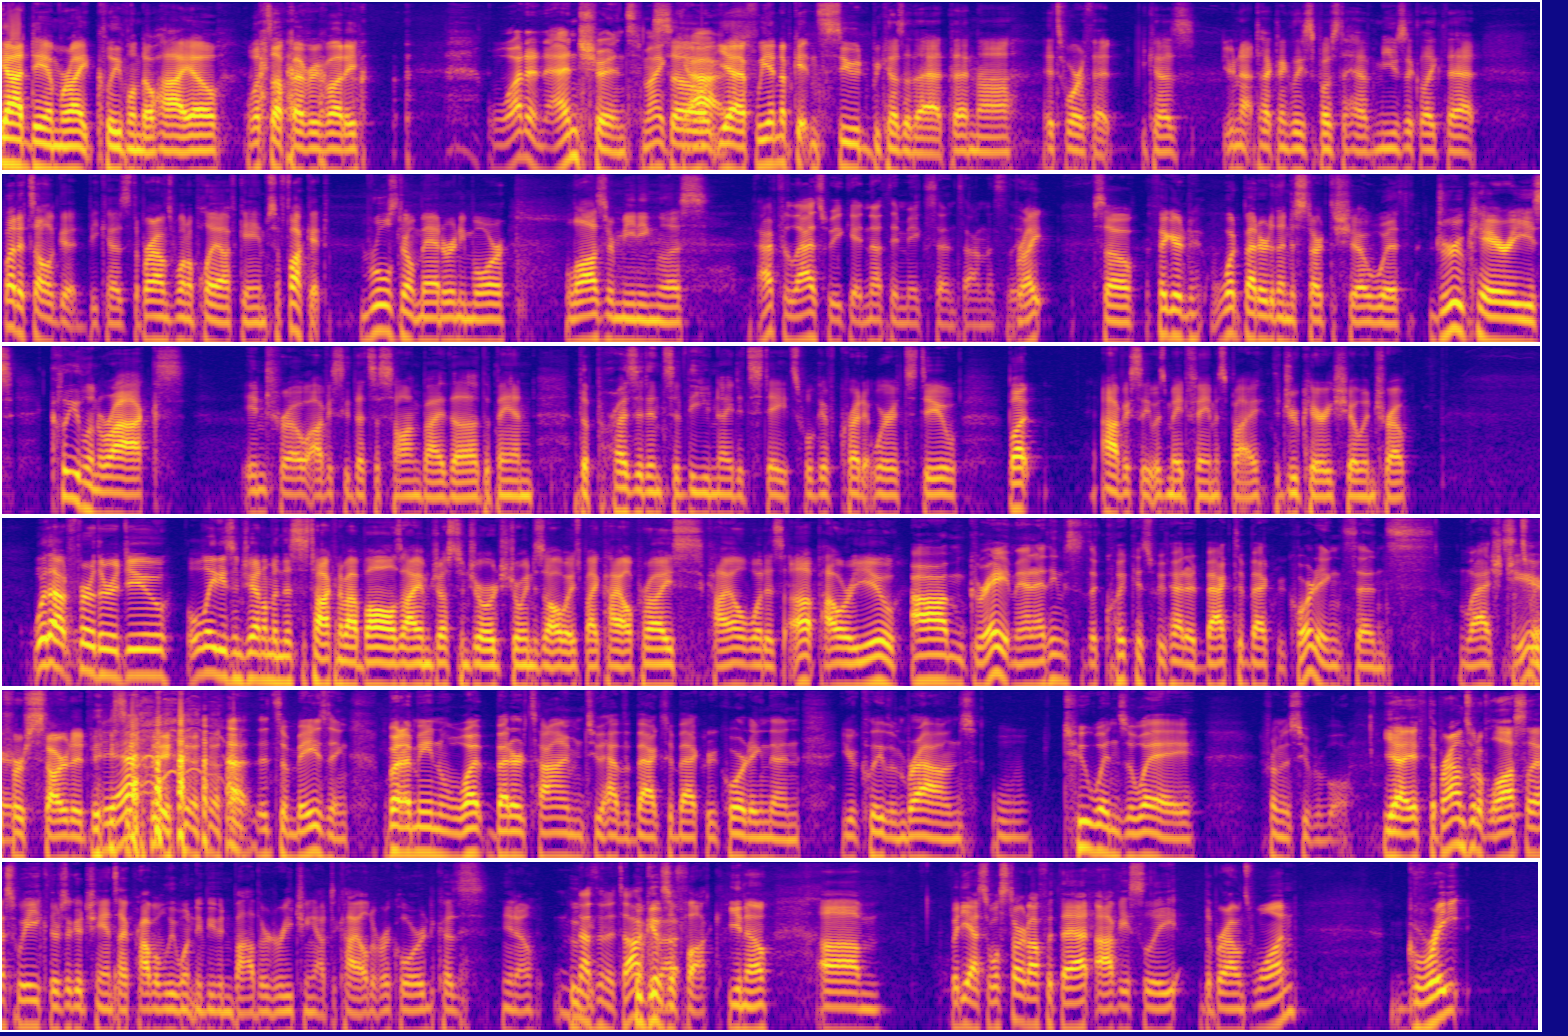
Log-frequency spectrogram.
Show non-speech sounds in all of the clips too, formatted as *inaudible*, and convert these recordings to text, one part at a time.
Goddamn right, Cleveland, Ohio. What's up, everybody? *laughs* What an entrance! My so gosh. yeah, if we end up getting sued because of that, then uh, it's worth it because you're not technically supposed to have music like that. But it's all good because the Browns won a playoff game, so fuck it. Rules don't matter anymore. Laws are meaningless, After last weekend, nothing makes sense, honestly. right? So figured what better than to start the show with Drew Carey's Cleveland Rocks intro. Obviously, that's a song by the the band The Presidents of the United States. We'll give credit where it's due, but obviously it was made famous by the Drew Carey Show intro. Without further ado, ladies and gentlemen, this is Talking About Balls. I am Justin George, joined as always by Kyle Price. Kyle, what is up? How are you? Um, great, man. I think this is the quickest we've had a back-to-back recording since last year. Since year. we first started, basically. Yeah, *laughs* it's amazing. But I mean, what better time to have a back-to-back recording than your Cleveland Browns, two wins away from the Super Bowl? Yeah, if the Browns would have lost last week, there's a good chance I probably wouldn't have even bothered reaching out to Kyle to record because you know who, Nothing to talk Who gives a fuck, you know? Um, but yeah, so we'll start off with that. Obviously, the Browns won. Great,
